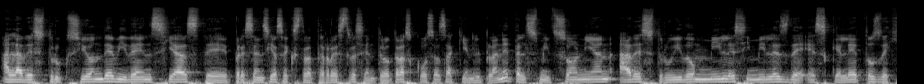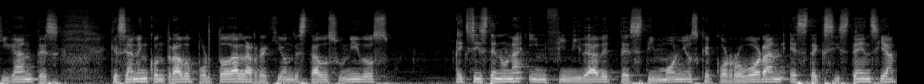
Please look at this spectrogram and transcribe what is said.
a la destrucción de evidencias de presencias extraterrestres, entre otras cosas, aquí en el planeta. El Smithsonian ha destruido miles y miles de esqueletos de gigantes que se han encontrado por toda la región de Estados Unidos. Existen una infinidad de testimonios que corroboran esta existencia.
